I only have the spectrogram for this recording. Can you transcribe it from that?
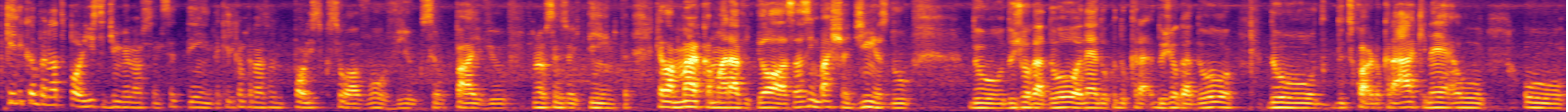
aquele Campeonato Paulista de 1970, aquele Campeonato Paulista que seu avô viu, que seu pai viu, de 1980, aquela marca maravilhosa, as embaixadinhas do, do, do jogador, né? Do, do, do jogador, do, do do craque, né? O, o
